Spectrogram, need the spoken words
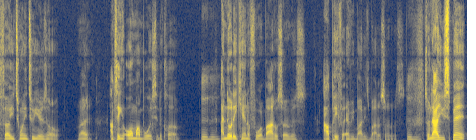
NFL. You're 22 years old, right? I'm taking all my boys to the club. Mm-hmm. I know they can't afford bottle service. I'll pay for everybody's bottle service. Mm-hmm. So now you spent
